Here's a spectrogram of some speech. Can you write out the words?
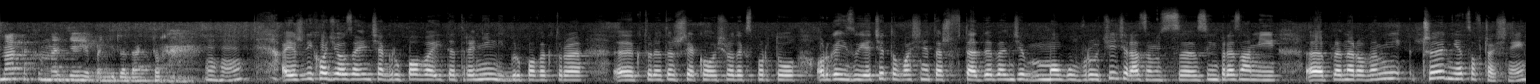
Ma taką nadzieję pani redaktor. Mhm. A jeżeli chodzi o zajęcia grupowe i te treningi grupowe, które, e, które też jako ośrodek sportu organizujecie, to właśnie też wtedy będzie mógł wrócić razem z, z imprezami e, plenerowymi, czy nieco wcześniej?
